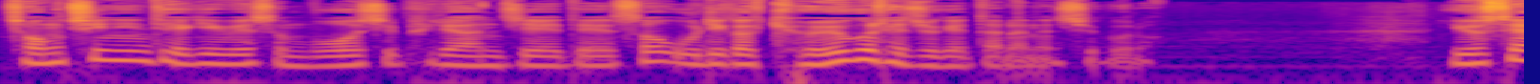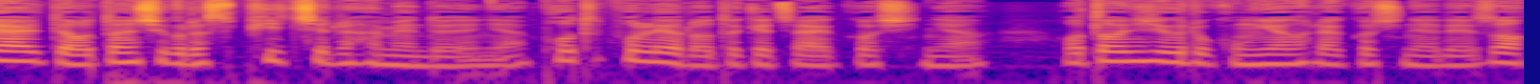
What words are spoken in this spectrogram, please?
정치인이 되기 위해서 무엇이 필요한지에 대해서 우리가 교육을 해주겠다라는 식으로 유세할 때 어떤 식으로 스피치를 하면 되느냐, 포트폴리오를 어떻게 짤 것이냐, 어떤 식으로 공약을 할 것이냐에 대해서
